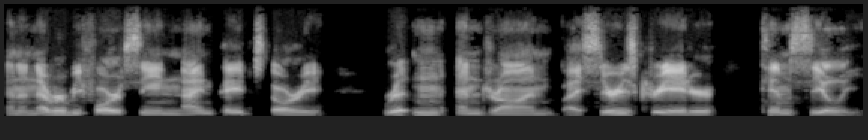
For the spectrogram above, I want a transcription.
and a never before seen nine page story Written and drawn by series creator Tim Seeley.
